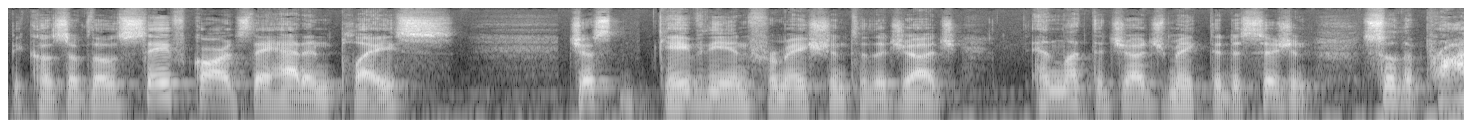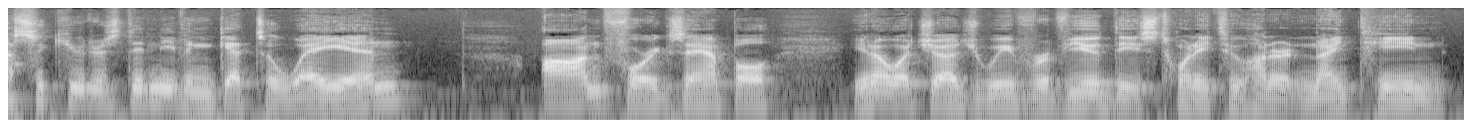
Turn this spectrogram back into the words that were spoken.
because of those safeguards they had in place, just gave the information to the judge and let the judge make the decision. So the prosecutors didn't even get to weigh in on, for example, you know what, Judge, we've reviewed these 2,219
